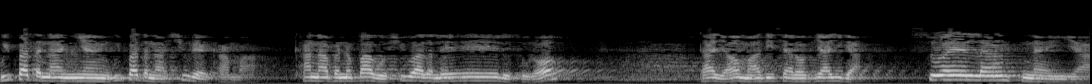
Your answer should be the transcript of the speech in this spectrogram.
ဝိပဿနာဉာဏ်ဝိပဿနာရှုတဲ့အခါမှာခန္ဓာဘယ်နှပါးကိုရှုရသလဲလို့ဆိုတော့ဒါကြောင့်မာသီဆရာတော်ဘုရားကြီးကစွဲလန်းနိုင်ရာ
